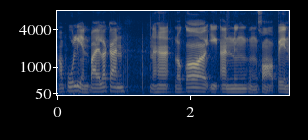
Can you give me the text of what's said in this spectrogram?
เอาผู้เหรียญไปแล้วกัน นะฮะ แล้วก็อีกอันนึงผมขอเป็น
